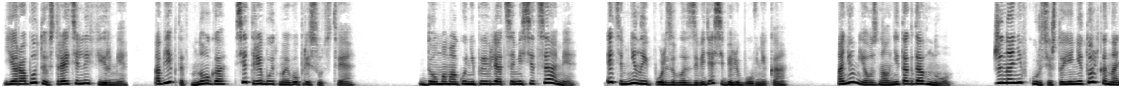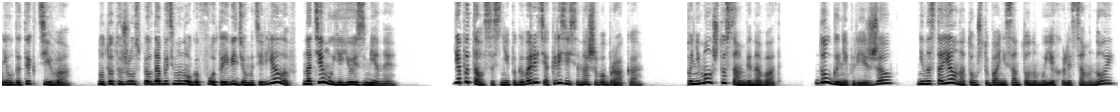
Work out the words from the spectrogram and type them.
«Я работаю в строительной фирме. Объектов много, все требуют моего присутствия. Дома могу не появляться месяцами. Этим Нина и пользовалась, заведя себе любовника. О нем я узнал не так давно. Жена не в курсе, что я не только нанял детектива, но тот уже успел добыть много фото и видеоматериалов на тему ее измены. Я пытался с ней поговорить о кризисе нашего брака. Понимал, что сам виноват. Долго не приезжал, не настоял на том, чтобы они с Антоном уехали со мной.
